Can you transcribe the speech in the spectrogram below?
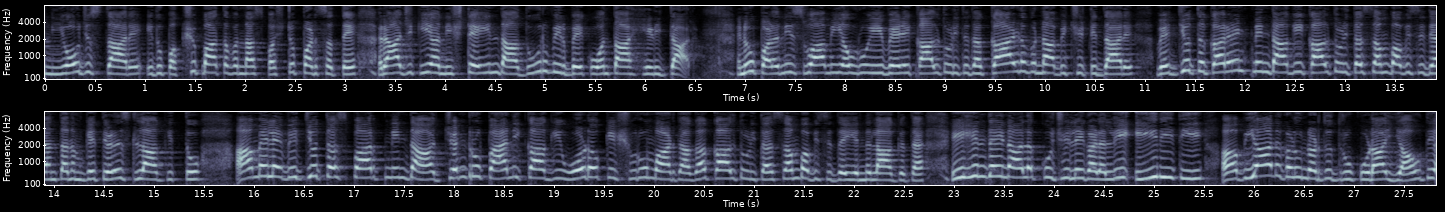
ನಿಯೋಜಿಸ್ತಾರೆ. ಇದು ಪಕ್ಷಪಾತವನ್ನ ಸ್ಪಷ್ಟಪಡಿಸುತ್ತೆ. ರಾಜಕೀಯ ನಿಷ್ಠೆಯಿಂದ ದೂರವಿರಬೇಕು ಅಂತ ಹೇಳಿದ್ದಾರೆ. ಇನ್ನು ಪಳನಿಸ್ವಾಮಿ ಅವರು ಈ ವೇಳೆ ಕಾಲ್ತುಳಿತದ ಕಾರಣವನ್ನ ಬಿಚ್ಚಿಟ್ಟಿದ್ದಾರೆ. ವಿದ್ಯುತ್ ಕರೆಂಟ್ನಿಂದಾಗಿ ಕಾಲ್ತುಳಿತ ಸಂಭವಿಸಿದೆ ಅಂತ ನಮಗೆ ತಿಳಿಸಲಾಗಿತ್ತು. ಆಮೇಲೆ ವಿದ್ಯುತ್ ಸ್ಪಾರ್ಕ್ನಿಂದ ಜನರು ಪ್ಯಾನಿಕ್ ಆಗಿ ಓಡೋಕೆ ಶುರು ಮಾಡಿದಾಗ ಕಾಲ್ತುಳಿತ ಸಂಭವಿಸಿದೆ ಎನ್ನಲಾಗುತ್ತೆ. ಈ ಹಿಂದೆ ನಾಲ್ಕು ಜಿಲ್ಲೆಗಳಲ್ಲಿ ಈ ರೀತಿ ಅಭಿಯಾನಗಳು ನಡೆದಿದ್ರು ಕೂಡ ಯಾವುದೇ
